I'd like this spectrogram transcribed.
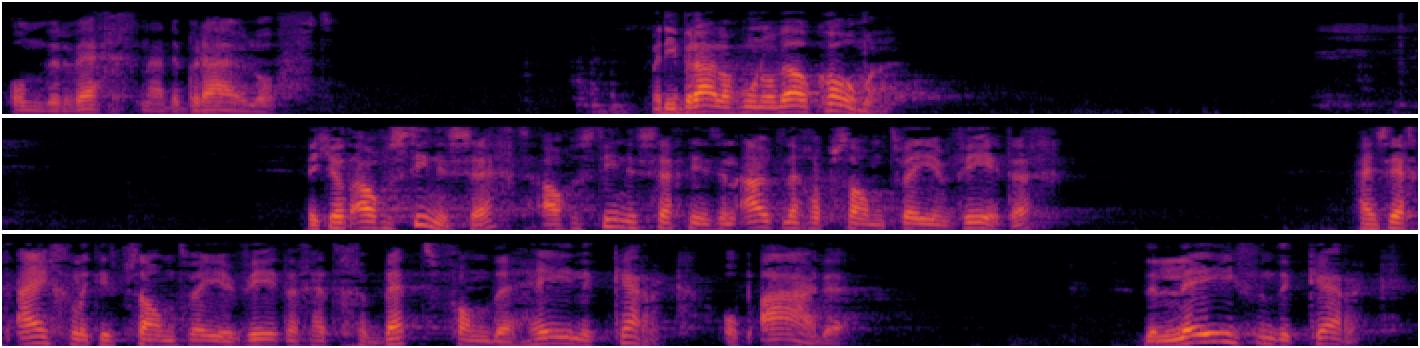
onderweg naar de bruiloft. Maar die bruiloft moet nog wel komen. Weet je wat Augustinus zegt? Augustinus zegt in zijn uitleg op Psalm 42. Hij zegt eigenlijk is Psalm 42 het gebed van de hele kerk op aarde. De levende kerk.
